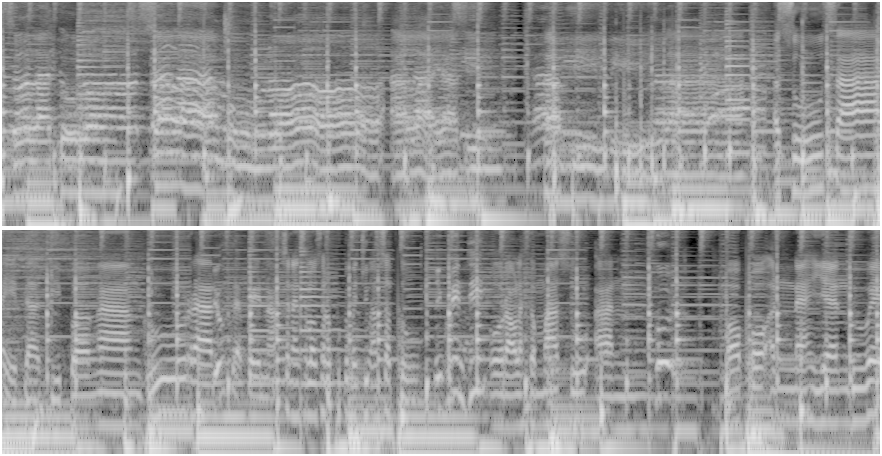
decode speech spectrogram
Salatullah salamullah ala yasin habibillah. Susah dadi pengangguran. Kamis Jumat Sabtu Endi? ora oleh kemasukan Apa eneh yen duwe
